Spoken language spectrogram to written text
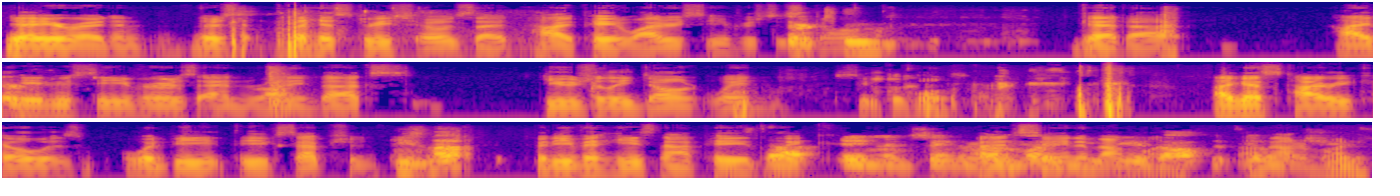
Yeah, you're right. And there's the history shows that high paid wide receivers just They're don't too... get uh, high paid receivers and running backs usually don't win Super Bowls. I guess Tyreek Hill was would be the exception. He's not but even he's not paid he's like an insane amount of money. amount money. off the field Amount of money.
